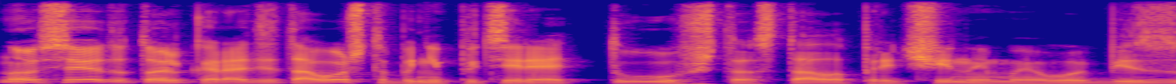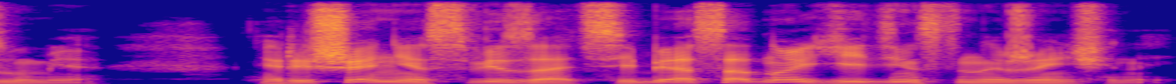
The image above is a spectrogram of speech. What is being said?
но все это только ради того, чтобы не потерять ту, что стало причиной моего безумия. Решение связать себя с одной единственной женщиной.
